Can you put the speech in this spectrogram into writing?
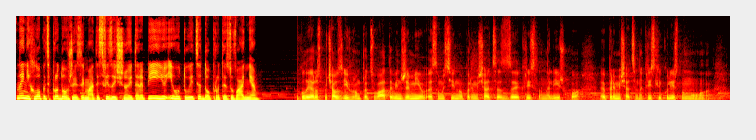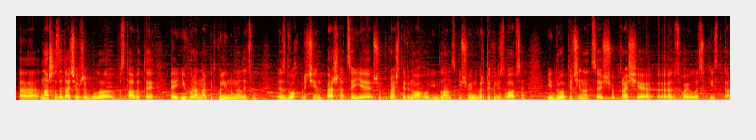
Нині хлопець продовжує займатися фізичною терапією і готується до протезування. Коли я розпочав з Ігорем працювати, він вже міг е, самостійно переміщатися з крісла на ліжко, е, переміщатися на кріслі колісному. Е, Наша задача вже була поставити Ігора на підколінну милицю з двох причин. Перша це є, щоб покращити рівновагу і баланс, і щоб він вертикалізувався. І друга причина це щоб краще е, згоювалася кістка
